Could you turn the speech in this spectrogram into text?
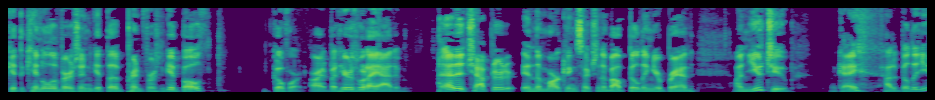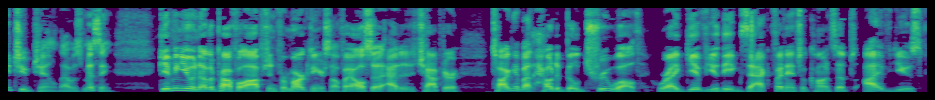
get the Kindle version, get the print version, get both, go for it. All right, but here's what I added. I added a chapter in the marketing section about building your brand on YouTube. Okay, how to build a YouTube channel. That was missing. Giving you another powerful option for marketing yourself. I also added a chapter talking about how to build true wealth, where I give you the exact financial concepts I've used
